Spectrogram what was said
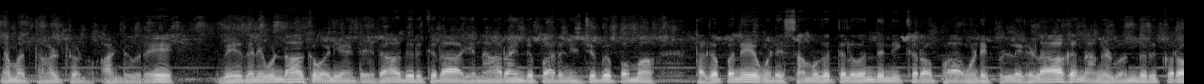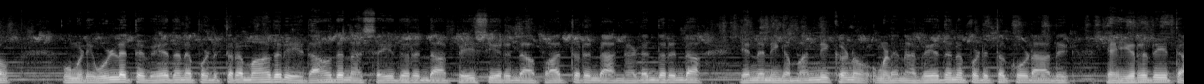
நம்ம தாழ்த்தணும். ஆண்டவரே வேதனை உண்டாக்க வழியான்ட்டு ஏதாவது இருக்குதா? என்னை ஆராய்ந்து பாருங்கள் ஜெபிப்போமா? தகப்பனே உங்களுடைய சமூகத்தில் வந்து நிற்கிறோப்பா உங்களுடைய பிள்ளைகளாக நாங்கள் வந்திருக்கிறோம். உங்களுடைய உள்ளத்தை வேதனைப்படுத்துகிற மாதிரி ஏதாவது நான் செய்திருந்தா பேசியிருந்தா பார்த்துருந்தா நடந்திருந்தா என்னை நீங்கள் மன்னிக்கணும். உங்களை நான் வேதனைப்படுத்தக்கூடாது. என் இருதயத்தை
